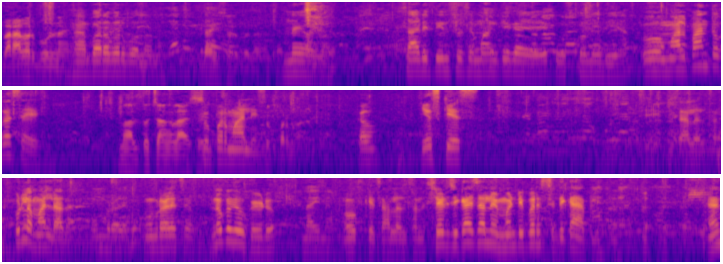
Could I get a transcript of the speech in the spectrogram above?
बराबर बोलना है हाँ बराबर बोला ना. ढाई सौ रुपये लगा चल। नहीं होगा साढ़े तीन सौ से मांग के गए एक उसको नहीं दिया. ओ माल पान तो कसं आहे? माल तो चांगला आहे. सुपर माल आहे. सुपर माल. का हो? येस केस आहे, चालेल चालेल. कुठला माल दादा? उमराळे. उमराळ्याचं नको घेऊ का व्हिडिओ नाही नाही. ओके चालेल चालेल. शेडची काय चालू आहे? मंडी परिस्थिती काय आपली? हैं?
